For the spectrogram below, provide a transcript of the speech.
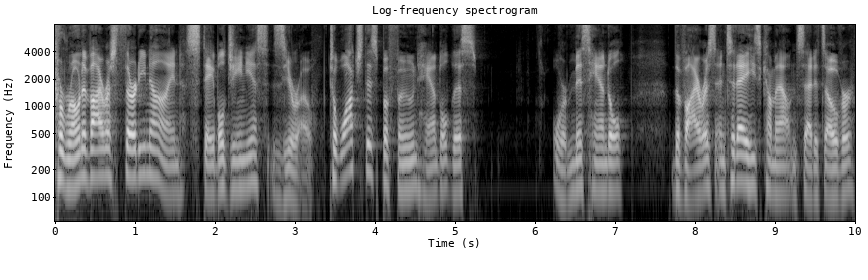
Coronavirus 39, stable genius 0. To watch this buffoon handle this or mishandle the virus, and today he's come out and said it's over.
